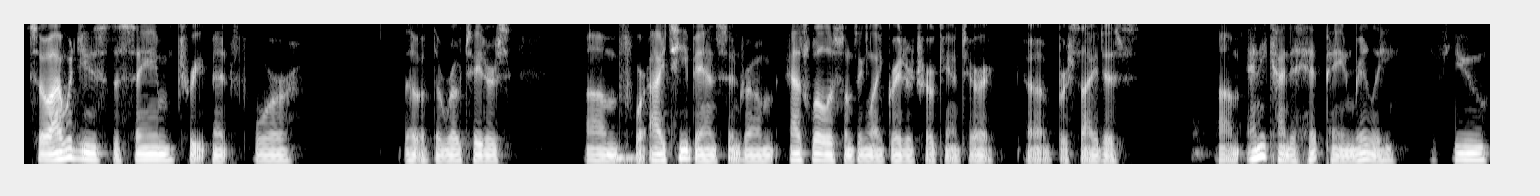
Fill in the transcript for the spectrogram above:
so I would use the same treatment for the, of the rotators um, for IT band syndrome, as well as something like greater trochanteric uh, bursitis, um, any kind of hip pain, really. If you,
